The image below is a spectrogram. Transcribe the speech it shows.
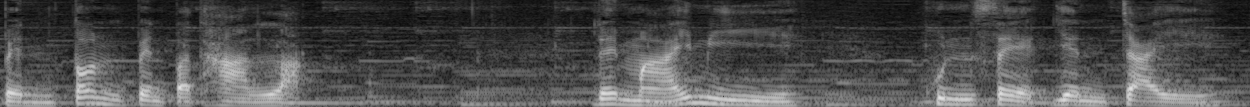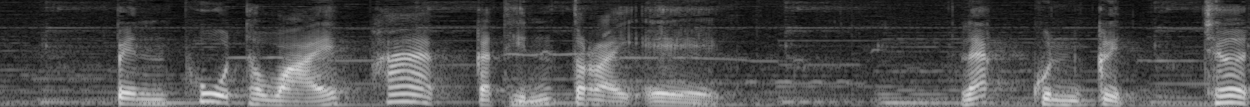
เป็นต้นเป็นประธานหลัก ได้หมายมีคุณเสกเย็นใจ เป็นผู้ถวายผ้ากฐินไตรเอก และคุณกริตเชิด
